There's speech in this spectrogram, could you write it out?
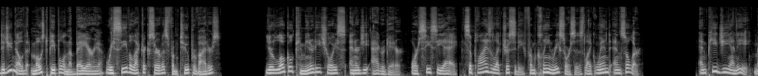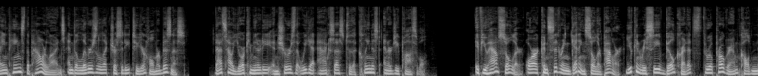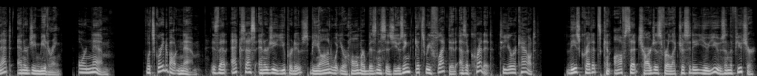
Did you know that most people in the Bay Area receive electric service from two providers? Your local Community Choice Energy Aggregator, or CCA, supplies electricity from clean resources like wind and solar. And PG&E maintains the power lines and delivers electricity to your home or business. That's how your community ensures that we get access to the cleanest energy possible. If you have solar or are considering getting solar power, you can receive bill credits through a program called Net Energy Metering, or NEM. What's great about NEM is that excess energy you produce beyond what your home or business is using gets reflected as a credit to your account. These credits can offset charges for electricity you use in the future.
